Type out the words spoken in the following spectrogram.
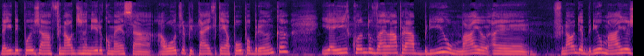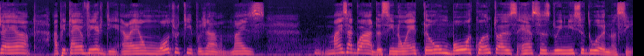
Daí depois já final de janeiro começa a outra pitaia que tem a polpa branca. E aí quando vai lá para abril, maio, é, final de abril, maio já é a, a pitaia verde. Ela é um outro tipo já, mais mais aguada, assim, não é tão boa quanto as essas do início do ano, assim.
